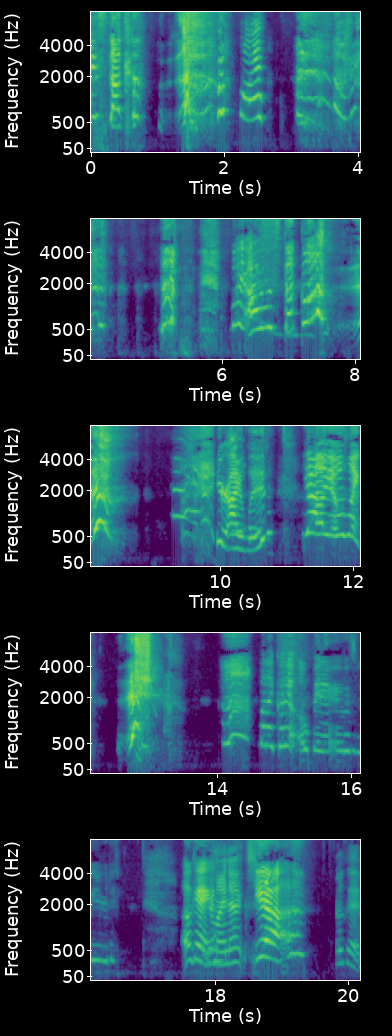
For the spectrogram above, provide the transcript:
eye's stuck my eye was stuck closed Your eyelid? yeah it was like but I couldn't open it. It was weird. Okay. Am I next? Yeah. Okay.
